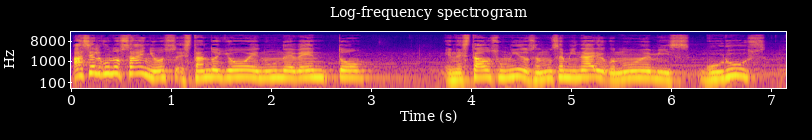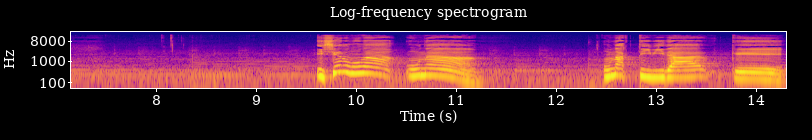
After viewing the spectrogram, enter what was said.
Hace algunos años, estando yo en un evento en Estados Unidos, en un seminario con uno de mis gurús, hicieron una, una, una actividad que,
